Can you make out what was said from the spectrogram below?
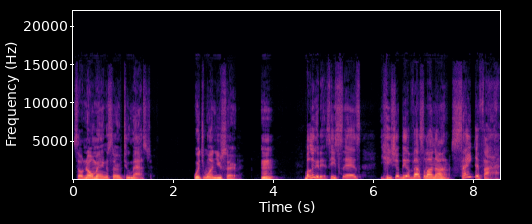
So no man can serve two masters. Which one you serving? Hmm? But look at this. He says he shall be a vessel unto honor, sanctified.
